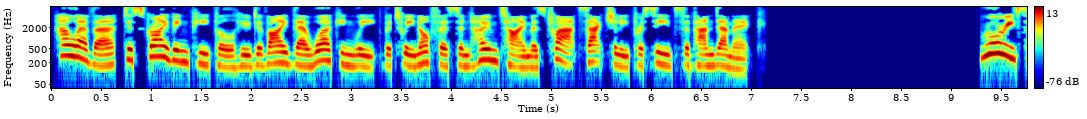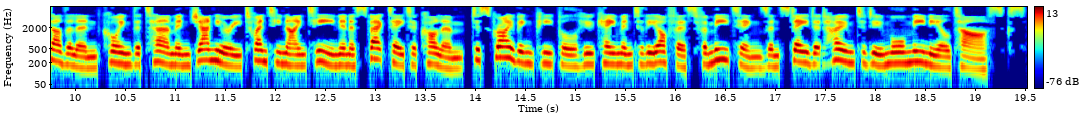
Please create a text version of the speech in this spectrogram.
However, describing people who divide their working week between office and home time as twats actually precedes the pandemic. Rory Sutherland coined the term in January 2019 in a Spectator column, describing people who came into the office for meetings and stayed at home to do more menial tasks.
